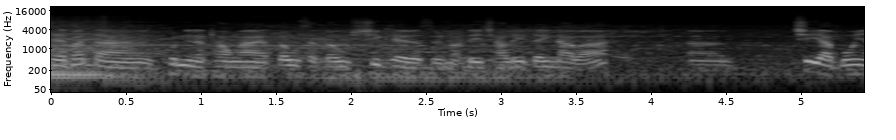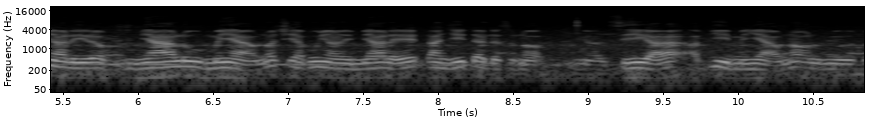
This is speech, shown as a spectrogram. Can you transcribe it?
10ဘတ်တန်9533ရှိခဲ့တယ်ဆိုရင်တော့ဒေချာလေးတိန်းထားပါအာချစ်ရပွန်းရတွေတော့များလို့မရဘူးเนาะချစ်ရပွန်းရတွေများတယ်တန်ကြီးတက်တယ်ဆိုတော့ဈေးကအပြည့်မရဘူးเนาะအဲ့လိုမျိုး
